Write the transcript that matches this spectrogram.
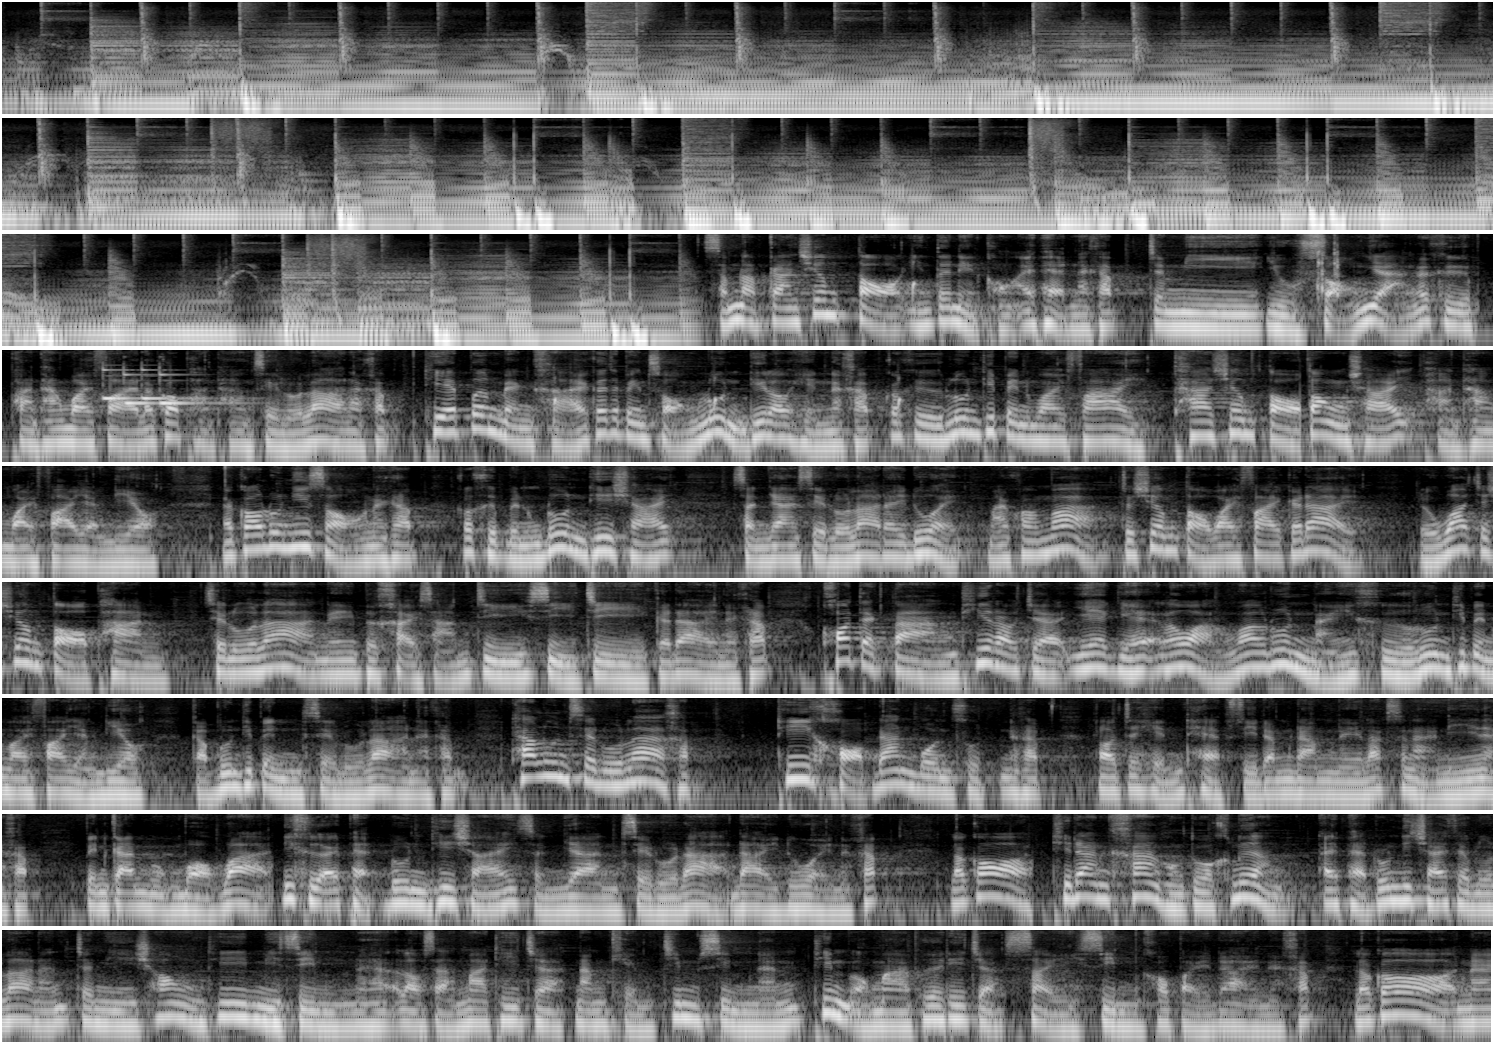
สำหรับการเชื่อมต่ออินเทอร์เน็ตของ iPad นะครับจะมีอยู่ 2 อย่างก็คือผ่านทาง Wi-Fi แล้วก็ผ่านทาง Cellular นะครับที่ Apple แบ่งขายก็จะเป็น 2 รุ่นที่เราเห็นนะครับก็คือรุ่นที่เป็น Wi-Fi ถ้าเชื่อมต่อต้องใช้ผ่านทาง Wi-Fi อย่างเดียว แล้วก็รุ่นที่2นะครับก็คือเป็นรุ่นที่ใช้สัญญาณ Cellular ได้ด้วย หมายความว่าจะเชื่อมต่อ Wi-Fi ก็ได้หรือว่าจะเชื่อมต่อผ่าน Cellular ในเครือข่าย 3G 4G ก็ได้นะครับ ข้อแตกต่างที่เราจะแยกแยะระหว่างว่ารุ่นไหนคือรุ่นที่เป็น Wi-Fi อย่างเดียว กับรุ่นที่เป็น Cellular นะครับ ถ้ารุ่น Cellular ครับ ที่ขอบด้านบนสุดนะครับเราจะเห็นแถบสีดำๆในลักษณะนี้นะครับเป็นการบ่งบอกว่านี่คือ iPad รุ่นที่ใช้สัญญาณ Cellular ได้ด้วยนะครับแล้วก็ที่ด้านข้างของตัวเครื่อง iPad รุ่นที่ใช้ Cellular นั้นจะมีช่องที่มีซิมนะฮะเราสามารถที่จะนำเข็มจิ้มซิมนั้น ทิ่มออกมาเพื่อที่จะใส่ซิมเข้าไปได้นะครับแล้วก็ใน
